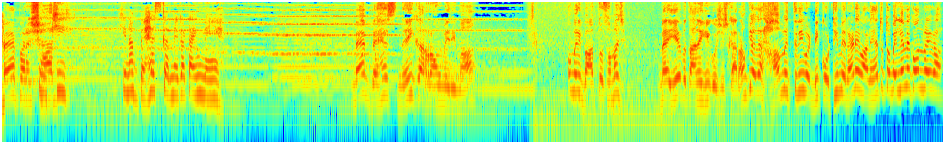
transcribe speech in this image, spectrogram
मैं परेशान ये ना बहस करने का टाइम नहीं है। मैं बहस नहीं कर रहा हूँ मेरी माँ। वो मेरी बात तो समझ। मैं ये बताने की कोशिश कर रहा हूँ कि अगर हम इतनी बड़ी कोठी में रहने वाले हैं तो तबेले में कौन रहेगा?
